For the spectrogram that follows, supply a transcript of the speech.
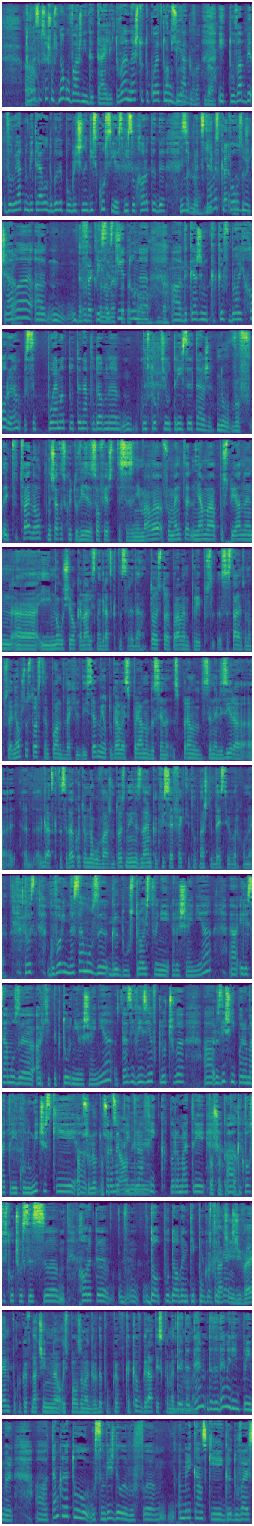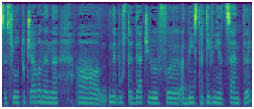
Това са всъщност много важни детайли. Това е нещото, което абсолютно, обягва. Да. И това вероятно би трябвало да бъде публична дискусия. В смисъл хората да Именно. си представят какво означава а, присъствието на, на да. А, да кажем, какъв брой хора се поемат от една подобна конструкция от 30 етажа. Но в, е, това е едно от нещата, с които Визия София ще се занимава. В момента няма постоянен а, и много широк анализ на градската среда. Тоест той е правен при съставянето на последния общо устройствен план 2007 и от тогава е спряно да се, спряно да се анализира а, а, градската среда, което е много важно. Тоест ние не знаем какви са ефектите от нашите действия върху нея. Тоест говорим не само за градоустройствени решения а, или само за архитектурни решения. Тази визия включва а, различни параметри, економически, Абсолютно, а, параметри социални... трафик, параметри. А, какво се случва с а, хората до подобен тип по какъв начин живеем, по какъв начин използваме града, по какъв, какъв град искаме да, да имаме. Дадем, да дадем един пример. А, там, където съм виждала в а, американски градове съсредоточаване на а, небостъргачи в а, административния център,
